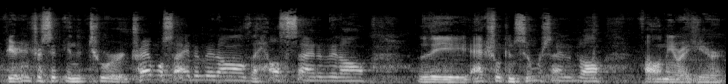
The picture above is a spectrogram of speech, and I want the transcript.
If you're interested in the tour and travel side of it all, the health side of it all, the actual consumer side of it all, follow me right here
